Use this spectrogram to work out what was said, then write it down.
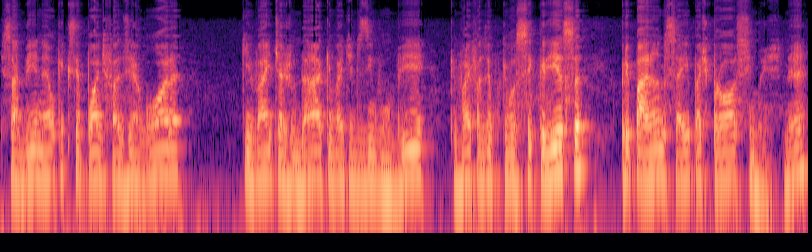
saber né, o que, que você pode fazer agora que vai te ajudar, que vai te desenvolver, que vai fazer com que você cresça, preparando-se aí para as próximas, né?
